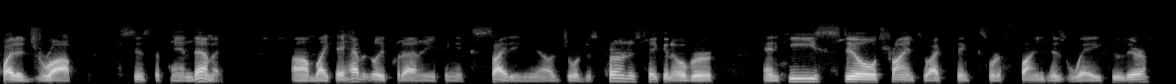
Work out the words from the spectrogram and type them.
quite a drop since the pandemic. Um, like they haven't really put out anything exciting. You know, Georges Kern has taken over and he's still trying to, I think, sort of find his way through there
